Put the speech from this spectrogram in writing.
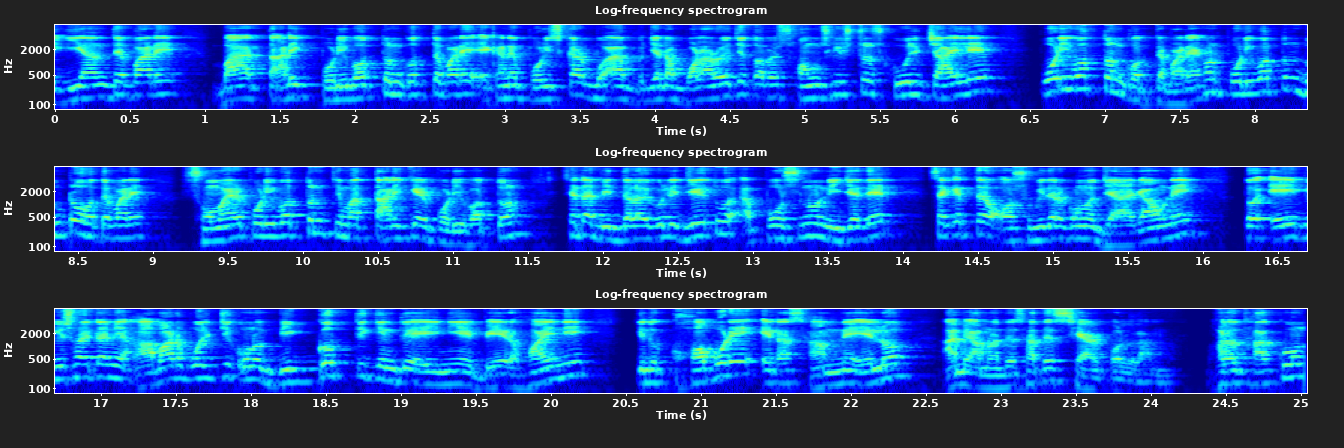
এগিয়ে আনতে পারে বা তারিখ পরিবর্তন করতে পারে। এখানে পরিষ্কার যেটা বলা রয়েছে, তবে সংশ্লিষ্ট স্কুল চাইলে পরিবর্তন করতে পারে। এখন পরিবর্তন দুটো হতে পারে, সময়ের পরিবর্তন কিংবা তারিখের পরিবর্তন। সেটা বিদ্যালয়গুলি যেহেতু প্রশ্ন নিজেদের, সেক্ষেত্রে অসুবিধার কোনো জায়গাও নেই। তো এই বিষয়টা আমি আবার বলছি, কোনো বিজ্ঞপ্তি কিন্তু এই নিয়ে বের হয়নি। কিন্তু খবরে এটা সামনে এলো, আমি আপনাদের সাথে শেয়ার করলাম। ভালো থাকুন,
